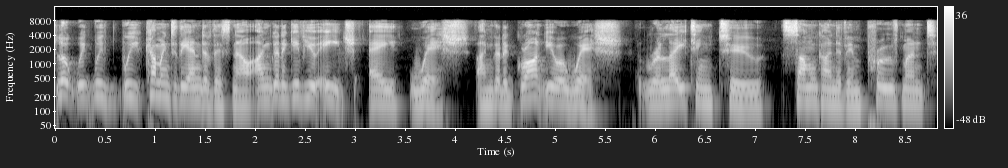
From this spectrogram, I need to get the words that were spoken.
Look, we, we, we're coming to the end of this now. I'm going to give you each a wish. I'm going to grant you a wish relating to some kind of improvement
